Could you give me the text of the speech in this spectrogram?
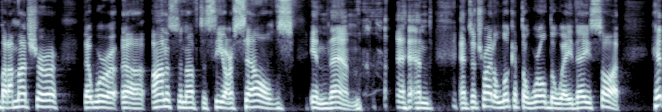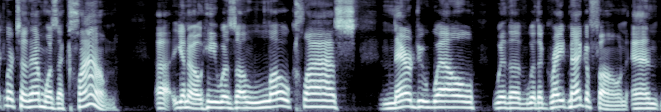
But I'm not sure that we're uh, honest enough to see ourselves in them and and to try to look at the world the way they saw it. Hitler to them was a clown. Uh, you know, he was a low class ne'er do well with a with a great megaphone. And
